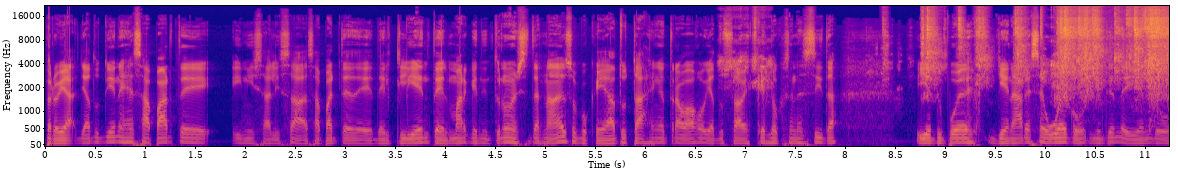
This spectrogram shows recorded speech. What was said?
Pero ya, ya tú tienes esa parte inicializada, esa parte del cliente, del marketing, tú no necesitas nada de eso porque ya tú estás en el trabajo, ya tú sabes qué es lo que se necesita y ya tú puedes llenar ese hueco, ¿me entiendes? Yendo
